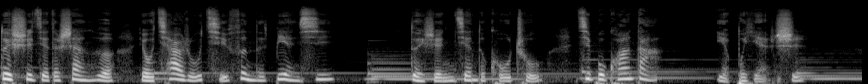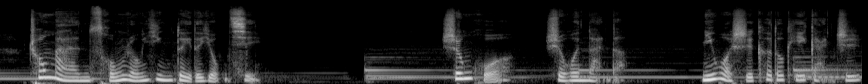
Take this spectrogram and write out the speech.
对世界的善恶有恰如其分的辨析。对人间的苦楚，既不夸大，也不掩饰，充满从容应对的勇气。生活是温暖的，你我时刻都可以感知，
